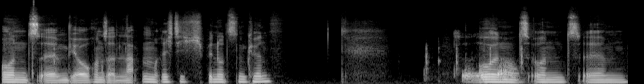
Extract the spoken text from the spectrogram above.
Und ähm, wir auch unseren Lappen richtig benutzen können. So. Und, und ähm,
